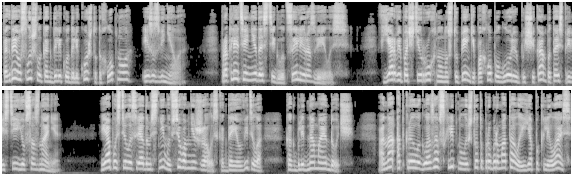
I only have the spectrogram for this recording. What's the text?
Тогда я услышала, как далеко-далеко что-то хлопнуло и зазвенело. Проклятие не достигло цели и развеялось. Фьярви почти рухнул на ступеньки, похлопал Глорию по щекам, пытаясь привести ее в сознание. Я опустилась рядом с ним, и все во мне сжалось, когда я увидела, как бледна моя дочь. Она открыла глаза, всхлипнула и что-то пробормотала, и я поклялась,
